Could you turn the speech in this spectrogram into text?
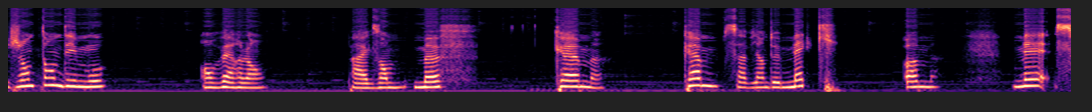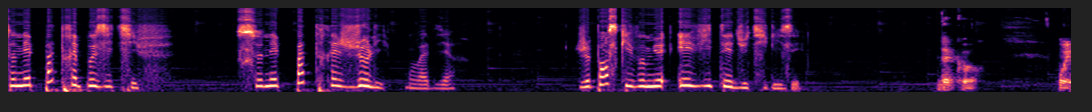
j'entends des mots en verlan. Par exemple, meuf, cum. Cum, ça vient de mec, homme. Mais ce n'est pas très positif. Ce n'est pas très joli, on va dire. Je pense qu'il vaut mieux éviter d'utiliser. D'accord. Oui.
